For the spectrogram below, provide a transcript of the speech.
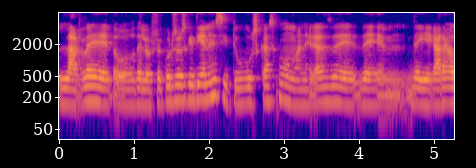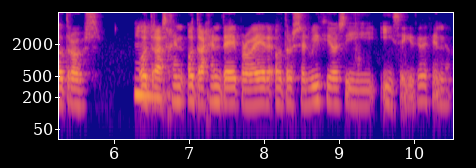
la red o de los recursos que tienes y tú buscas como maneras de, de- de llegar a otros, Mm. otras, otra gente, proveer otros servicios y, y seguir creciendo.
